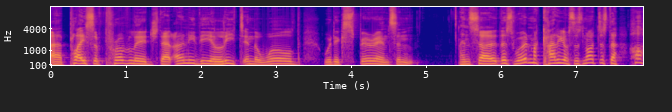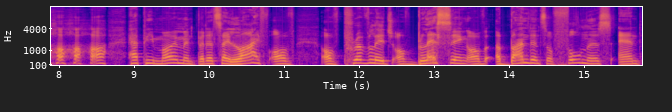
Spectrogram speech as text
uh, place of privilege that only the elite in the world would experience. And and so, this word makarios is not just a ha ha ha ha happy moment, but it's a life of of privilege, of blessing, of abundance, of fullness. And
